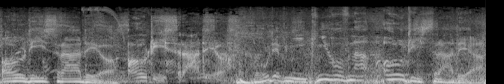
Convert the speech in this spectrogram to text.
Oldies Radio. Oldies Radio. Hudební knihovna Oldies Rádia.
